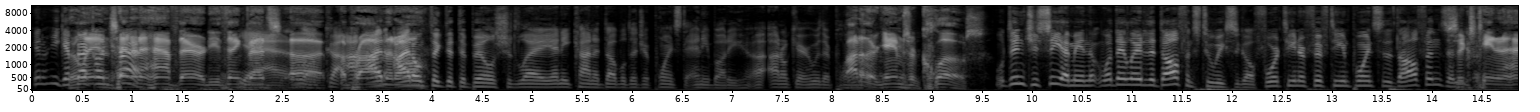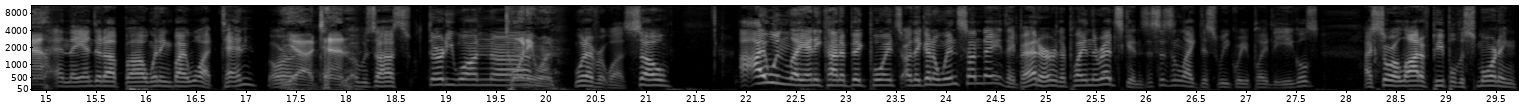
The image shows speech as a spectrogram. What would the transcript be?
You know, you get They're back on ten track. and a half there. Do you think yeah, that's uh, look, a I- problem I, at I don't think that the Bills should lay any kind of double-digit points to anybody. I, I don't care who they're playing. a lot of their games are close. Well, didn't you see? I mean, what they laid to the Dolphins two weeks ago, 14 or 15 points to the Dolphins, and 16 and a half. and they ended up uh, winning by what, 10 or Yeah, 10. It was uh, 31, uh, 21. whatever it was. So I I wouldn't lay any kind of big points. Are they going to win Sunday? They better. They're playing the Redskins. This isn't like this week where you played the Eagles. I saw a lot of people this morning.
